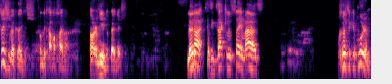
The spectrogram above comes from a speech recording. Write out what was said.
Shlishi Kodesh from the Kabbalah not Revi B'Kodesh. No, no, it's exactly the same as Chutz Kippurim.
